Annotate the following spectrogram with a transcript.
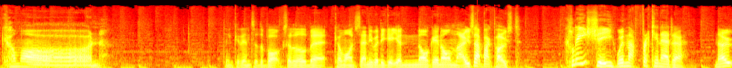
Come on. Dink it into the box a little bit. Come on, does anybody get your noggin on that? Who's that back post? Clichy win that freaking header. No.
